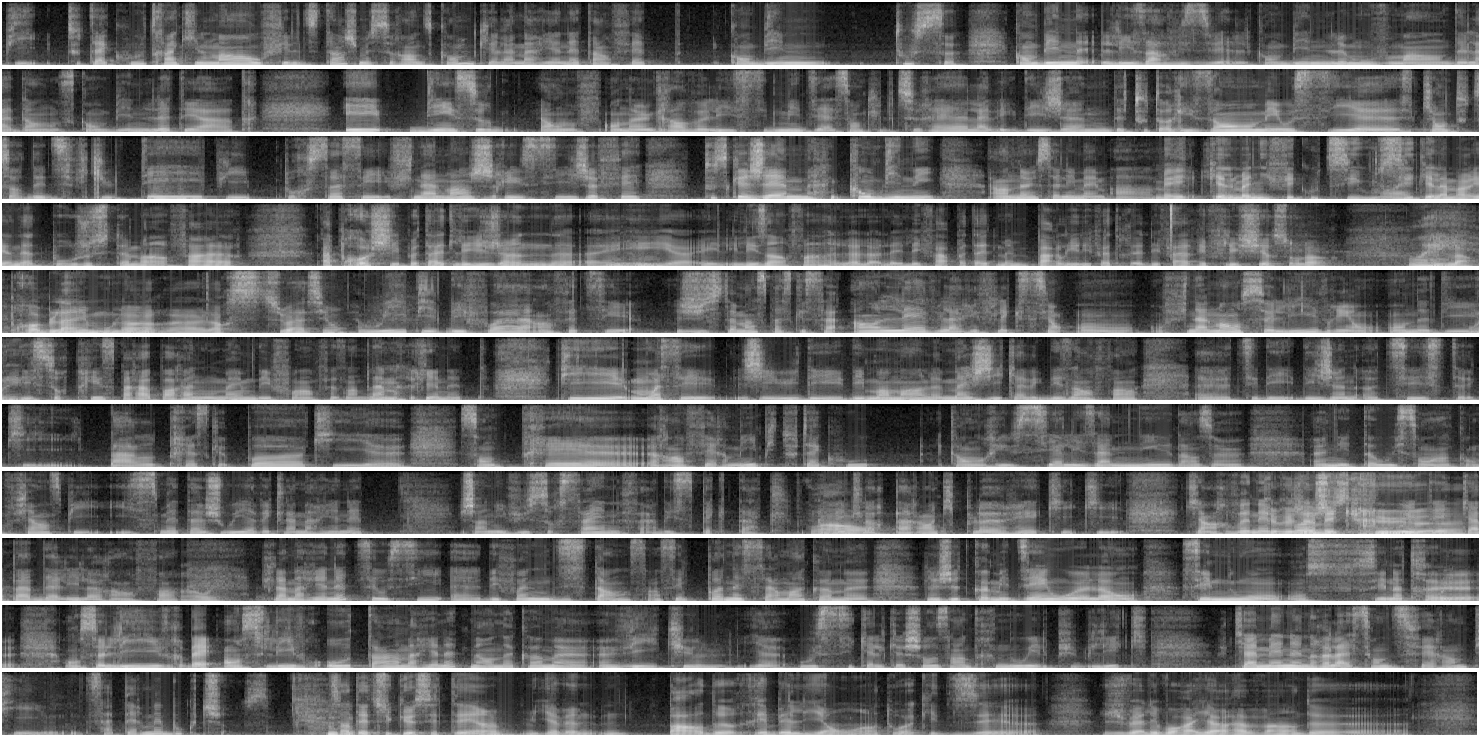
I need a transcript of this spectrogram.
Puis tout à coup, tranquillement, au fil du temps, je me suis rendu compte que la marionnette, en fait, combine tout ça, combine les arts visuels, combine le mouvement de la danse, combine le théâtre. Et bien sûr, on, on a un grand volet ici de médiation culturelle avec des jeunes de tout horizon, mais aussi euh, qui ont toutes sortes de difficultés. Puis pour ça, c'est finalement, je réussis, je fais tout ce que j'aime combiné en un seul et même art. Mais que- quel magnifique outil aussi Ouais. qu'est la marionnette pour justement faire approcher peut-être les jeunes euh, Mm-hmm. et, euh, et les enfants, le- le- les faire peut-être même parler, les faire, les faire réfléchir sur leurs Ouais. Mm. leurs problèmes ou leur, euh, leur situation. Oui, puis des fois, en fait, c'est justement c'est parce que ça enlève la réflexion. On, on- finalement, on se livre et on, on a des, Oui. des surprises par rapport à nous-mêmes des fois en faisant de la marionnette. Puis moi, c'est j'ai eu des, des moments là, magiques avec des enfants, euh, tu sais, des, des jeunes autistes qui parlent presque pas, qui euh, sont très euh, renfermés, puis tout à coup quand on réussit à les amener dans un, un état où ils sont en confiance, puis ils se mettent à jouer avec la marionnette. J'en ai vu sur scène faire des spectacles Wow. avec leurs parents qui pleuraient, qui, qui, qui en revenaient Qui pas, jusqu'où cru, étaient euh, capables d'aller leur enfant. Ah oui. Puis la marionnette, c'est aussi euh, des fois une distance. Hein. C'est pas nécessairement comme euh, le jeu de comédien où euh, là, c'est nous, on, c'est notre, Oui. euh, on se livre. Ben, on se livre autant en marionnette, mais on a comme un, un véhicule. Il y a aussi quelque chose entre nous et le public qui amène une relation différente, puis ça permet beaucoup de choses. Sentais-tu que c'était un... Il y avait une part de rébellion en toi qui disait euh, je vais aller voir ailleurs avant de...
